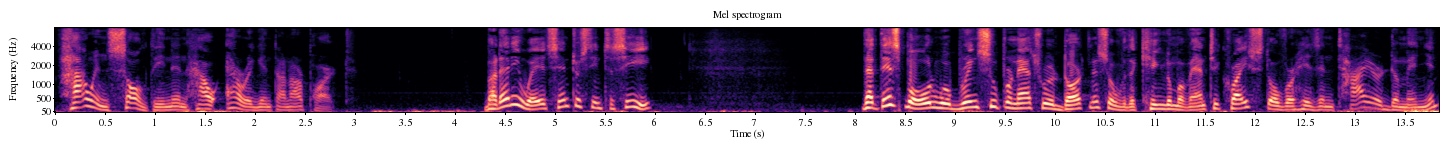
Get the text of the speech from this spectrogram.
How insulting and how arrogant on our part. But anyway, it's interesting to see that this bowl will bring supernatural darkness over the kingdom of Antichrist, over his entire dominion.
